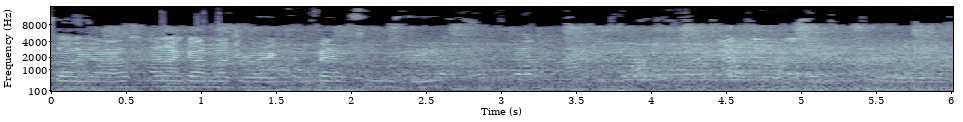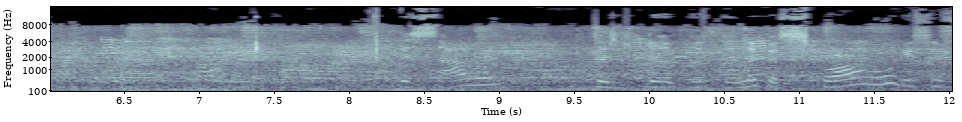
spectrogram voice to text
so y'all, I done got my drink from Fat Tuesday. It's sour. The, the, the, the liquor's strong. It's just,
